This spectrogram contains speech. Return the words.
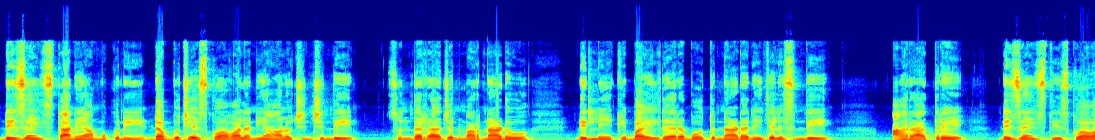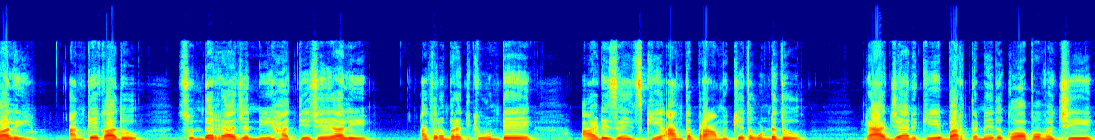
డిజైన్స్ తనే అమ్ముకుని డబ్బు చేసుకోవాలని ఆలోచించింది. సుందర్రాజన్ మర్నాడు ఢిల్లీకి బయలుదేరబోతున్నాడని తెలిసింది. ఆ రాత్రే డిజైన్స్ తీసుకోవాలి. అంతేకాదు సుందర్ రాజన్ని హత్య చేయాలి. అతను బ్రతికి ఉంటే ఆ డిజైన్స్కి అంత ప్రాముఖ్యత ఉండదు. రాజ్యానికి భర్త మీద కోపం వచ్చి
